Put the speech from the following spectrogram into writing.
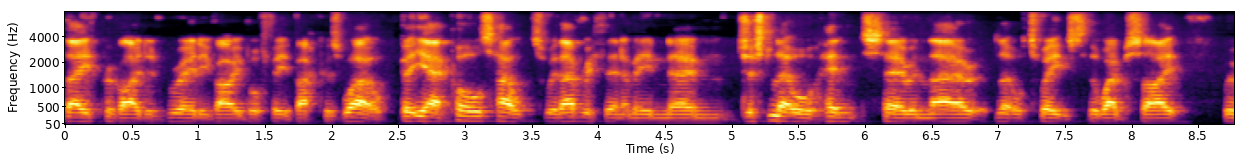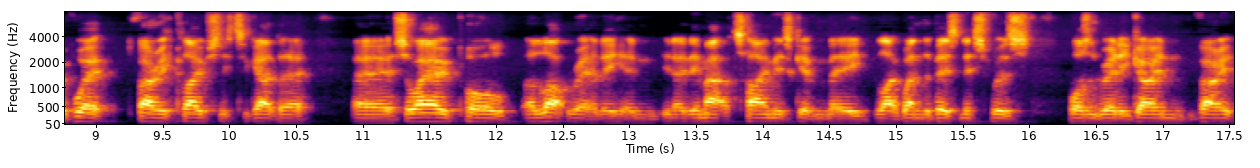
they've provided really valuable feedback as well. But yeah, Paul's helped with everything. I mean, um, just little hints here and there, little tweaks to the website. We've worked very closely together. Uh, so I owe Paul a lot, really, and you know the amount of time he's given me. Like when the business was wasn't really going very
